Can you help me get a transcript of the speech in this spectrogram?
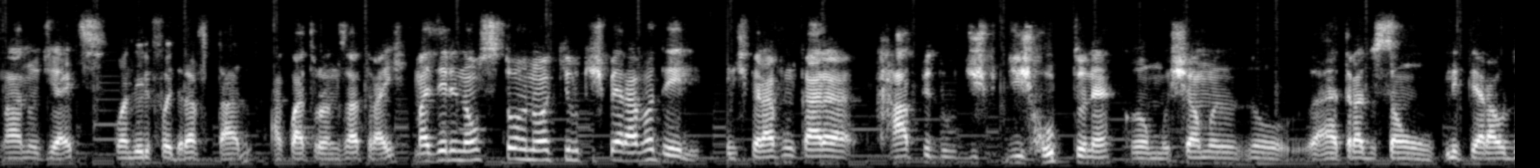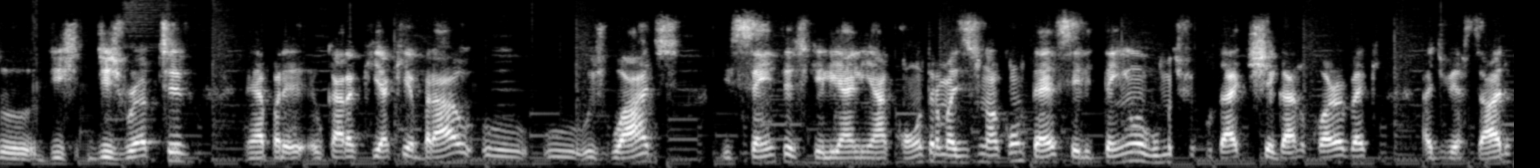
lá no Jets, quando ele foi draftado, há quatro anos atrás, mas ele não se tornou aquilo que esperava dele. Ele esperava um cara rápido, dis, disrupto, né? Como chama no, a tradução literal do dis, disruptive. Né, o cara que ia quebrar o, o, os guards e centers que ele ia alinhar contra, mas isso não acontece. Ele tem alguma dificuldade de chegar no quarterback adversário.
